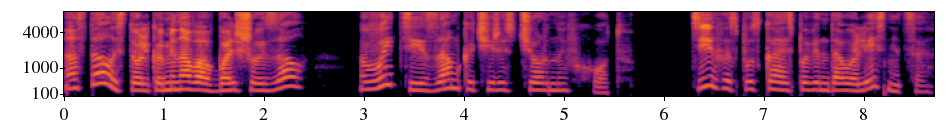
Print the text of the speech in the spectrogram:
Осталось только, миновав большой зал, выйти из замка через черный вход. Тихо спускаясь по винтовой лестнице,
